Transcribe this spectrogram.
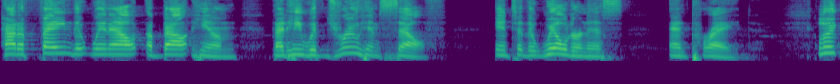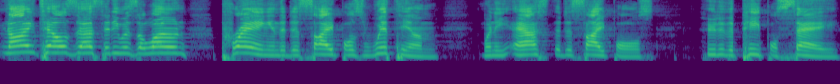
had a fame that went out about him, that he withdrew himself into the wilderness and prayed. Luke 9 tells us that he was alone praying and the disciples with him when he asked the disciples, Who do the people say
